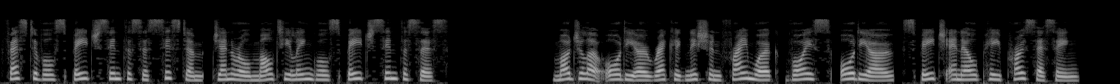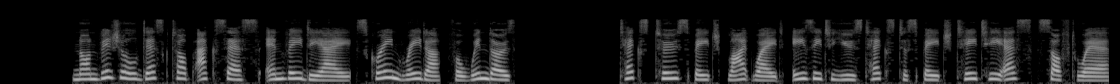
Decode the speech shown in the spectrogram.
Festival Speech Synthesis System, general multilingual speech synthesis. Modular Audio Recognition Framework, Voice, Audio, Speech NLP Processing Non-Visual Desktop Access NVDA screen reader, for Windows. Text-to-speech, lightweight, easy-to-use text-to-speech TTS software.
